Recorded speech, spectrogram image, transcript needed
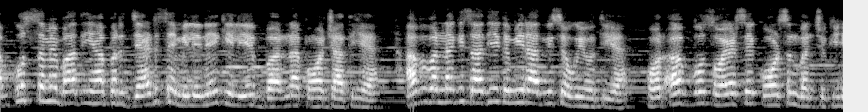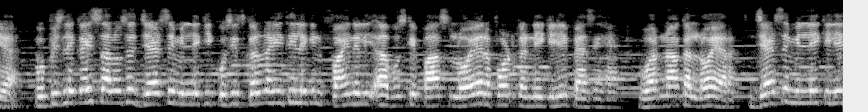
अब कुछ समय बाद यहाँ पर जेड से मिलने के लिए बर्ना पहुँच जाती है। अब वरना की शादी एक अमीर आदमी से हुई होती है। और अब वो सोयर से कोर्सन बन चुकी है। वो पिछले कई सालों से जेड से मिलने की कोशिश कर रही थी, लेकिन फाइनली अब उसके पास लॉयर अफोर्ड करने के लिए पैसे हैं। वरना का लॉयर जेड से मिलने के लिए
